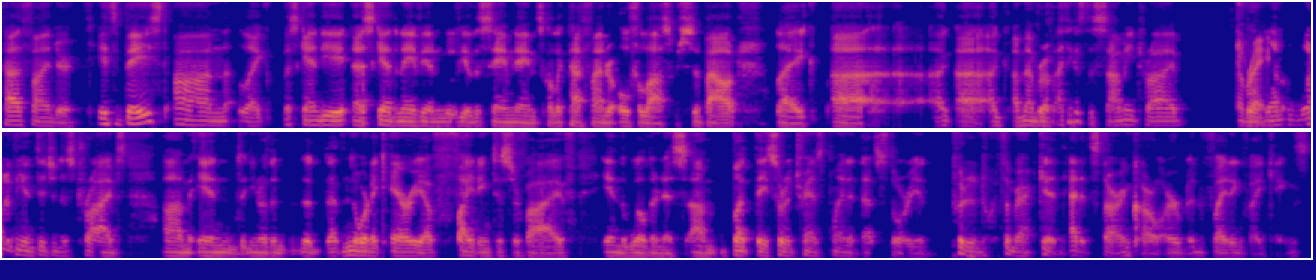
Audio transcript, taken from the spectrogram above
Pathfinder. It's based on like a, Scandi- a Scandinavian movie of the same name. It's called like Pathfinder Ofelas, which is about like uh, a, a, a member of I think it's the Sami tribe, or Right. One one of the indigenous tribes um, in the, you know the, the the Nordic area fighting to survive in the wilderness. Um, but they sort of transplanted that story and put it in North America and had it starring Karl Urban fighting Vikings.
